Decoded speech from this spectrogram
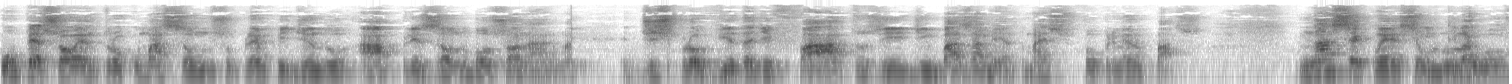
o pessoal entrou com uma ação no Supremo pedindo a prisão do Bolsonaro, desprovida de fatos e de embasamento, mas foi o primeiro passo. Na sequência, o Lula criou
